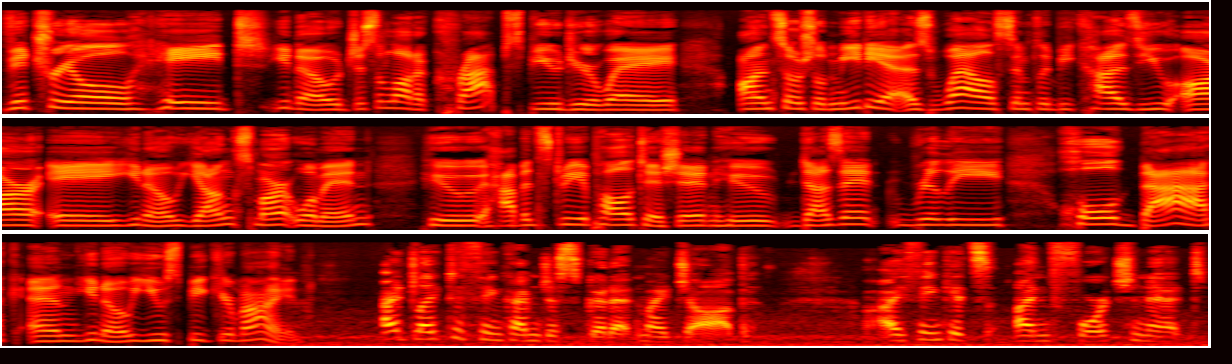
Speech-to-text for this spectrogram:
vitriol, hate, you know, just a lot of crap spewed your way on social media as well, simply because you are a you know young smart woman who happens to be a politician who doesn't really hold back and you know know, you speak your mind. I'd like to think I'm just good at my job. I think it's unfortunate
